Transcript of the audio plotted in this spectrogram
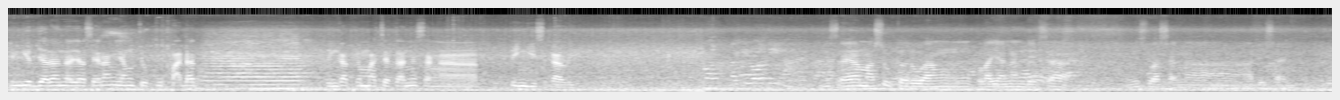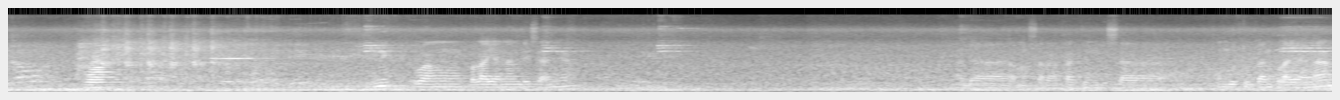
pinggir jalan Raya Serang yang cukup padat. Tingkat kemacetannya sangat tinggi sekali. Ini saya masuk ke ruang pelayanan desa. Ini suasana desanya ini ruang pelayanan desanya ada masyarakat yang bisa membutuhkan pelayanan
